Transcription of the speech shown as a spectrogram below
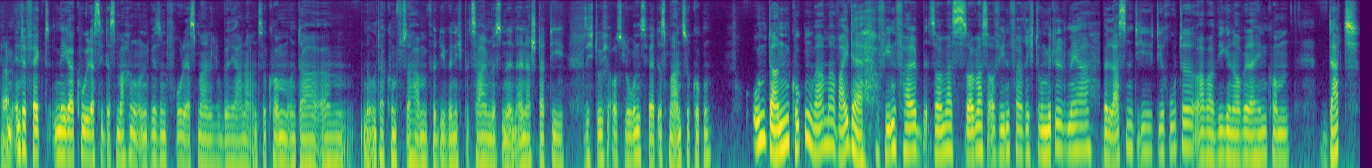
Im Endeffekt mega cool, dass sie das machen und wir sind froh, erstmal in Ljubljana anzukommen und da ähm, eine Unterkunft zu haben, für die wir nicht bezahlen müssen, in einer Stadt, die sich durchaus lohnenswert ist, mal anzugucken. Und dann gucken wir mal weiter. Auf jeden Fall sollen wir es sollen wir's auf jeden Fall Richtung Mittelmeer belassen, die, die Route. Aber wie genau wir da hinkommen, das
